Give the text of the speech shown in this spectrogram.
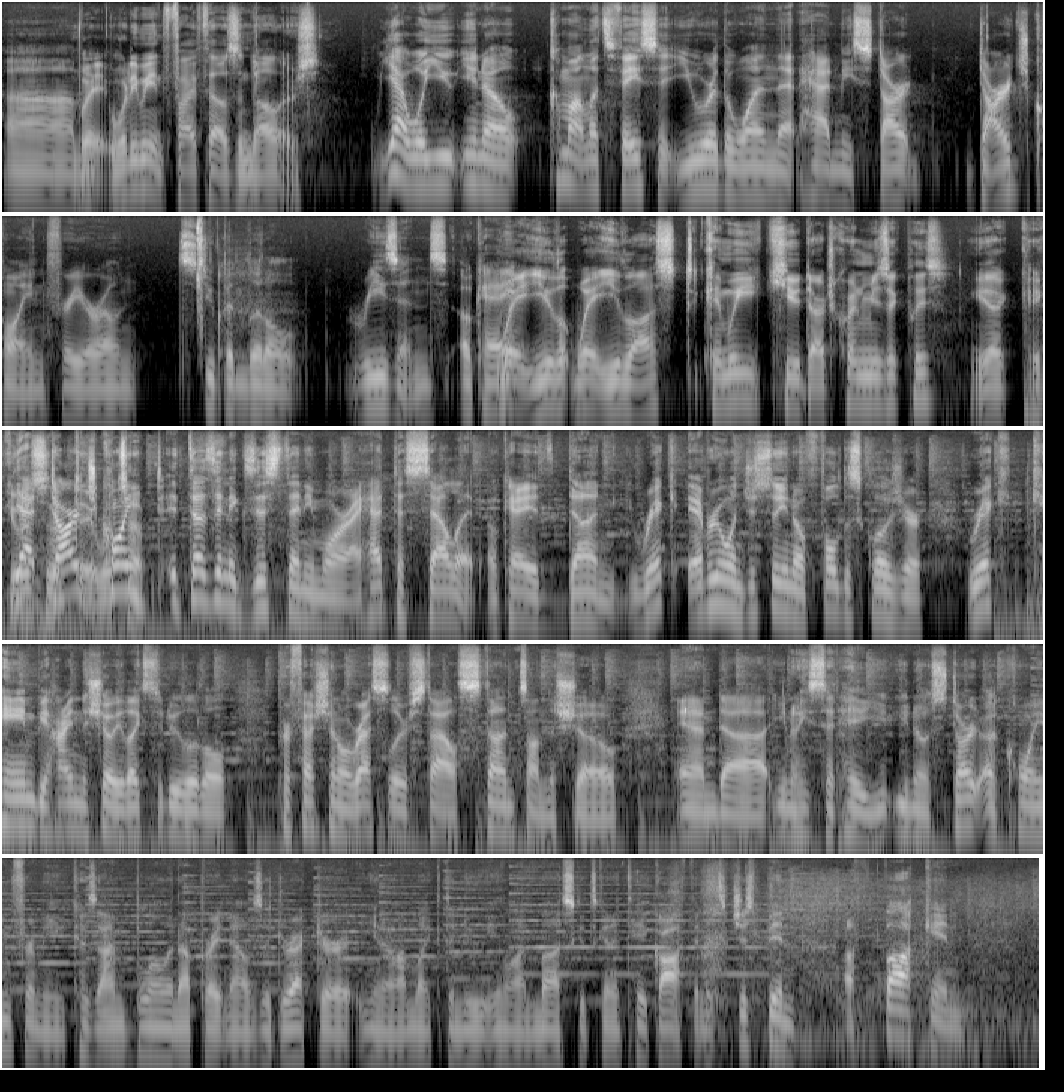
Um, Wait, what do you mean five thousand dollars? Yeah, well, you you know, come on, let's face it. You were the one that had me start Dargecoin for your own stupid little reasons. Okay. Wait, you wait, you lost. Can we cue Dargecoin music, please? Yeah, give Yeah, us an update. What's? Dargecoin it doesn't exist anymore. I had to sell it. Okay, it's done. Rick, everyone, just so you know, full disclosure, Rick came behind the show. He likes to do little professional wrestler style stunts on the show, and uh, you know, he said, "Hey, you, you know, start a coin for me because I'm blowing up right now as a director. You know, I'm like the new Elon Musk. It's gonna take off, and it's just been a fucking."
